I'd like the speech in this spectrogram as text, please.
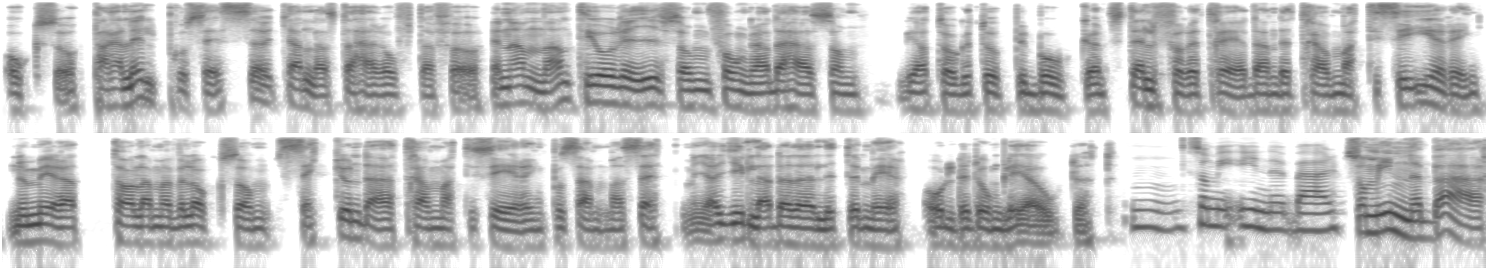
också. Parallellprocesser kallas det här ofta för. En annan teori som fångar det här som vi har tagit upp i boken, ställföreträdande traumatisering. Numera talar man väl också om sekundär traumatisering på samma sätt. Men jag gillar det där lite mer ålderdomliga ordet. Mm, som innebär? Som innebär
